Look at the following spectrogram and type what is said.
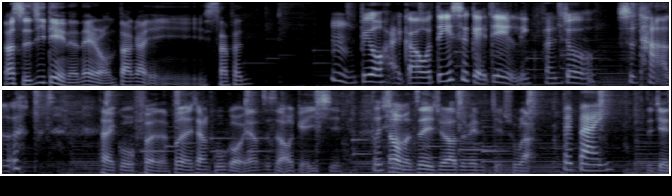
那实际电影的内容大概以三分。嗯，比我还高。我第一次给电影零分就是他了，太过分了，不能像 Google 一样，至少要给一些。那我们这里就到这边结束啦，拜拜。再见。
